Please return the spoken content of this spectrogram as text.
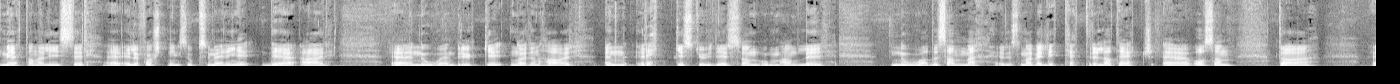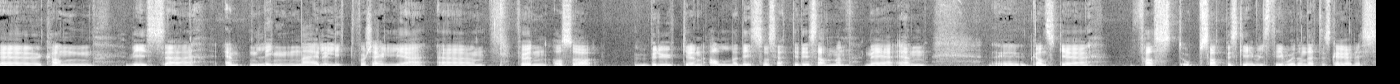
Metaanalyser, eller forskningsoppsummeringer, det er noe en bruker når en har en rekke studier som omhandler noe av det samme, eller som er veldig tett relatert, eh, og som da eh, kan vise enten lignende eller litt forskjellige funn. og så bruker en alle disse og setter de sammen med en ganske fast oppsatt beskrivelse i hvordan dette skal gjøres.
